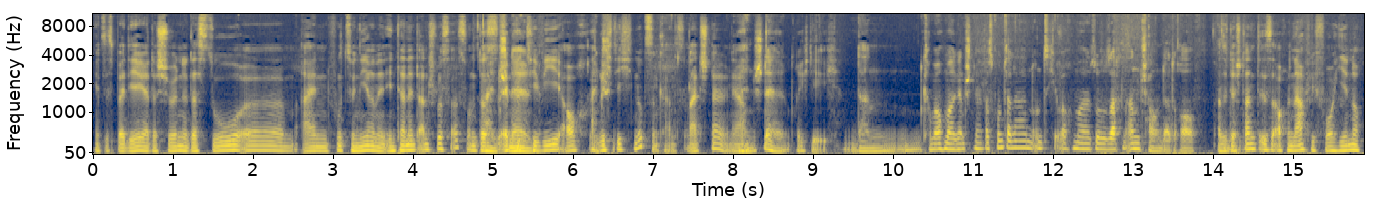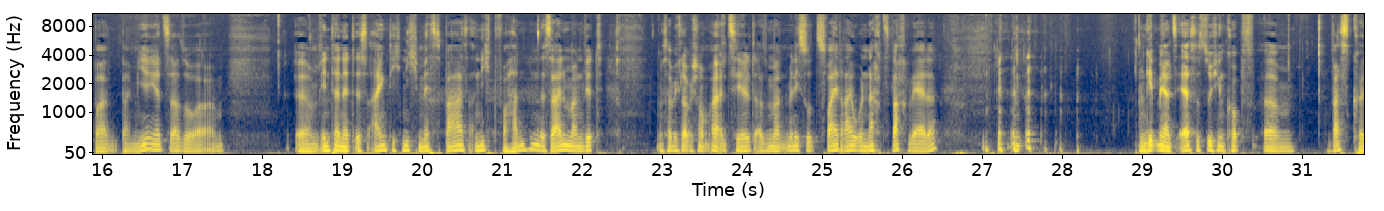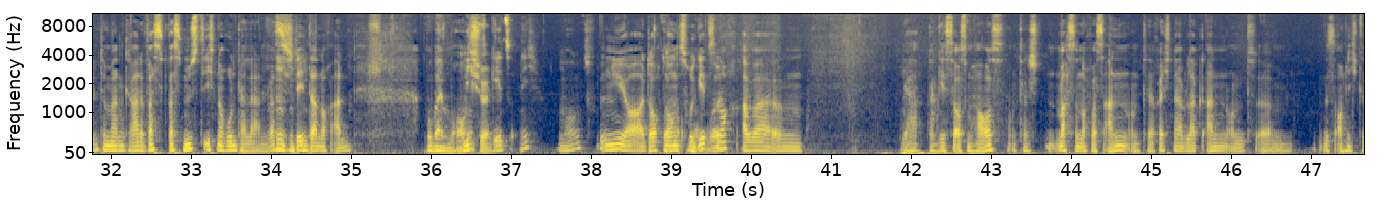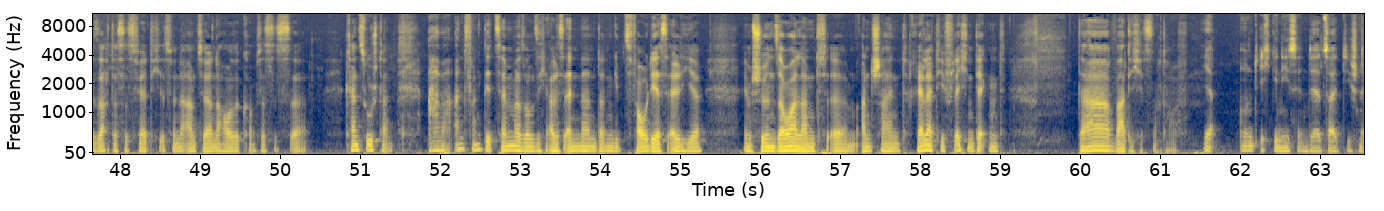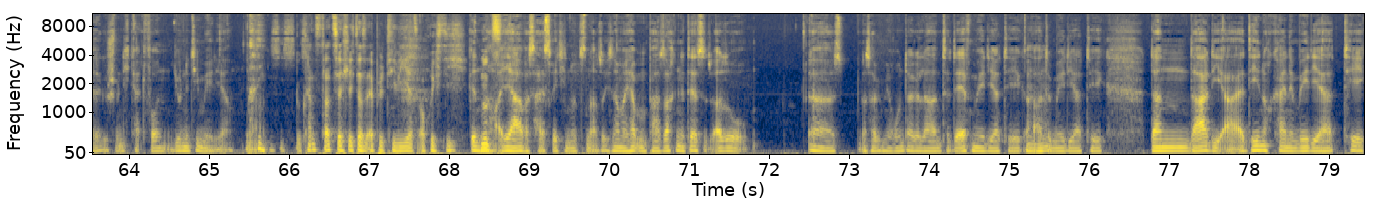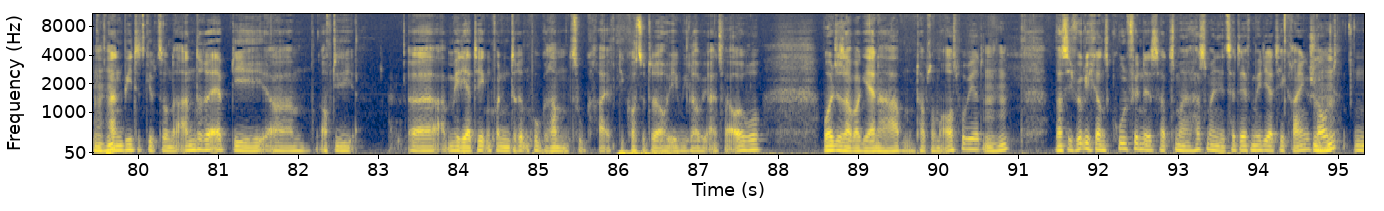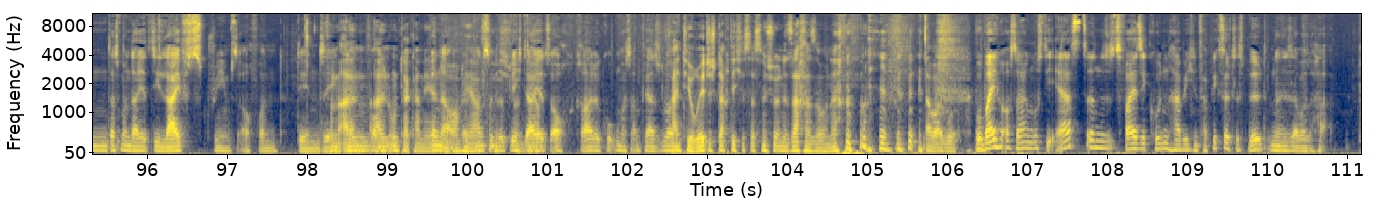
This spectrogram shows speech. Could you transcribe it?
Jetzt ist bei dir ja das Schöne, dass du äh, einen funktionierenden Internetanschluss hast und das Apple. TV auch Einen richtig nutzen kannst. Und einen schnellen, ja. Einen schnellen, richtig. Dann kann man auch mal ganz schnell was runterladen und sich auch mal so Sachen anschauen da drauf. Also der Stand ist auch nach wie vor hier noch bei, bei mir jetzt. Also ähm, ähm, Internet ist eigentlich nicht messbar, ist nicht vorhanden. Es sei denn, man wird, das habe ich glaube ich schon mal erzählt, also wenn ich so zwei, drei Uhr nachts wach werde, dann geht mir als erstes durch den Kopf, ähm, was könnte man gerade, was, was müsste ich noch runterladen? Was steht da noch an? Wobei morgens Nicht schön. geht's nicht. Morgens früh? Ja, doch, Doch, morgens früh geht's oder? noch, aber ähm, ja, dann gehst du aus dem Haus und dann machst du noch was an und der Rechner bleibt an und ähm, ist auch nicht gesagt, dass das fertig ist, wenn du abends wieder nach Hause kommst. Das ist äh, kein Zustand. Aber Anfang Dezember soll sich alles ändern. Dann gibt's VDSL hier im schönen Sauerland ähm, anscheinend relativ flächendeckend. Da warte ich jetzt noch drauf. Ja. Und ich genieße in der Zeit die Schnellgeschwindigkeit von Unity Media. Du kannst tatsächlich das Apple TV jetzt auch richtig Genau, nutzen. ja, was heißt richtig nutzen? Also ich sag mal, ich habe ein paar Sachen getestet, also äh, was habe ich mir runtergeladen? ZDF-Mediathek, Mhm. Arte-Mediathek. Dann, da die ARD noch keine Mediathek Mhm. anbietet, gibt es so eine andere App, die ähm, auf die äh, Mediatheken von den dritten Programmen zugreift. Die kostete auch irgendwie, glaube ich, ein, zwei Euro. Wollte es aber gerne haben und habe es auch mal ausprobiert. Mhm. Was ich wirklich ganz cool finde, ist, hat's mal, hast du mal in die ZDF-Mediathek reingeschaut, Mhm. mh, dass man da jetzt die Livestreams auch von denen sehen Von kann. allen, Von- allen Unterkanälen. Genau, da ja, kannst du wirklich schon, da ja. jetzt auch gerade gucken, was am Fernsehen läuft. Rein theoretisch dachte ich, ist das eine schöne Sache so, ne? aber gut. Wobei ich auch sagen muss, die ersten zwei Sekunden habe ich ein verpixeltes Bild und dann ist aber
